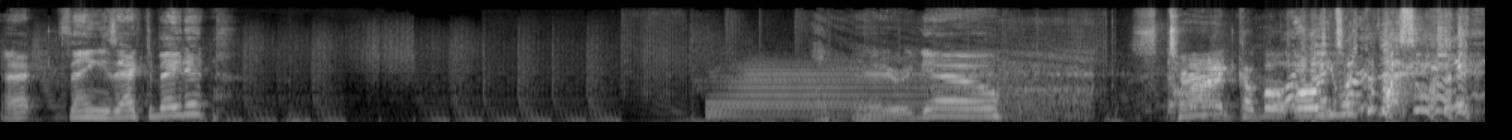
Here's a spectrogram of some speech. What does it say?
all right, thing is activated. There we go. Turn. on, come on. Wait, Oh, I you went the this way.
